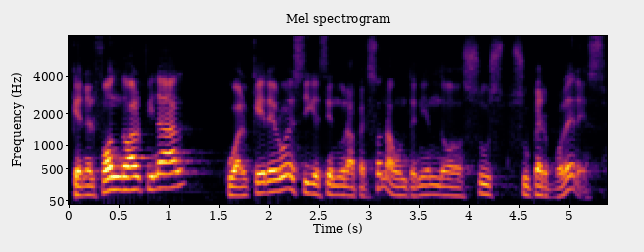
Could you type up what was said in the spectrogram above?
Que en el fondo, al final, cualquier héroe sigue siendo una persona, aún teniendo sus superpoderes.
